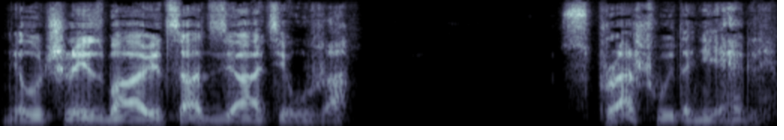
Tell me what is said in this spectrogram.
не лучше ли избавиться от зятя ужа? Спрашивают они Эгли.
